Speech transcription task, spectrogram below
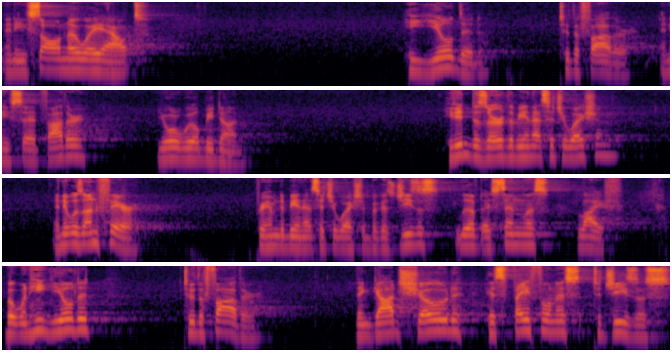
and he saw no way out, he yielded to the Father and he said, Father, your will be done. He didn't deserve to be in that situation. And it was unfair for him to be in that situation because Jesus lived a sinless life. But when he yielded to the Father, then God showed his faithfulness to Jesus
